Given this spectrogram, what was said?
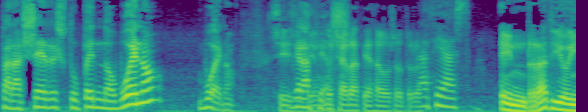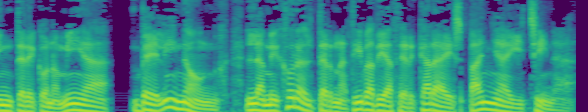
para ser estupendo, bueno, bueno. Sí, sí, sí, Gracias. muchas gracias a vosotros. Gracias. En Radio Intereconomía, Belinong, la mejor alternativa de acercar a España y China,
